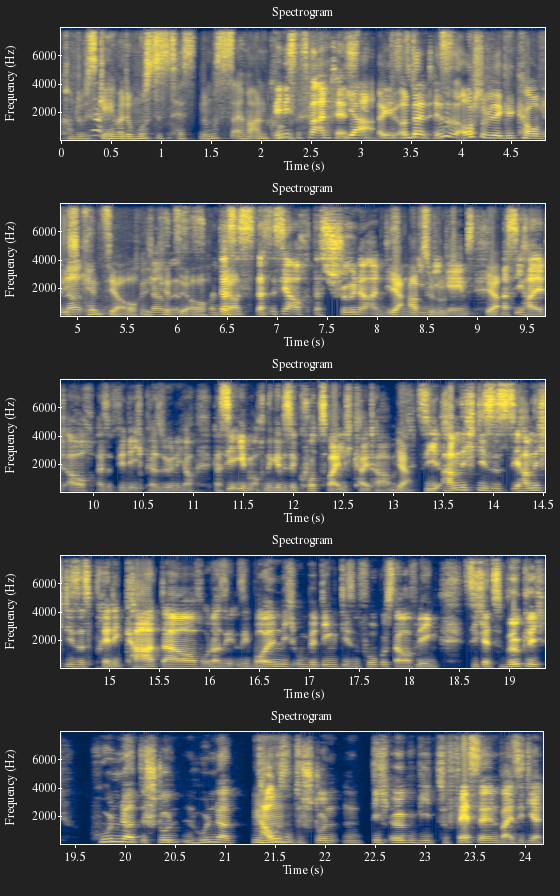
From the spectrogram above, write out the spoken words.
komm, du bist Gamer, du musst es testen, du musst es einmal angucken. Wenigstens mal antesten. ja, wenigstens und dann ist es auch schon wieder gekauft. Genau- ich kenn's ja auch, ich Genau so kenn's ist ja auch. Und das, ja. ist, das ist ja auch das Schöne an diesen Ja. Indie-Games, Ja. dass sie halt auch, also finde ich persönlich auch, dass sie eben auch eine gewisse Kurzweiligkeit haben. Ja. Sie haben nicht dieses, sie haben nicht dieses Prädikat darauf oder sie, sie wollen nicht unbedingt diesen Fokus darauf legen, sich jetzt wirklich hunderte Stunden, hunderttausende mhm. Stunden, dich irgendwie zu fesseln, weil sie dir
